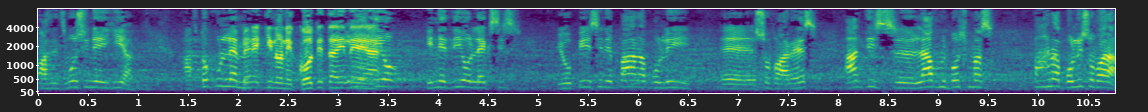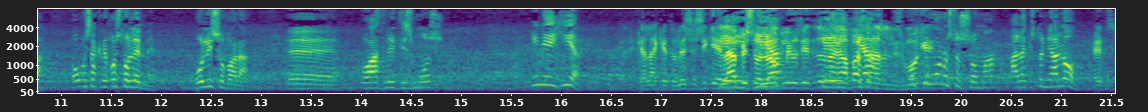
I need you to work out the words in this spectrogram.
ο αθλητισμός είναι υγεία. Αυτό που λέμε. Είναι κοινωνικότητα, είναι. Είναι δύο, είναι δύο λέξεις οι οποίες είναι πάρα πολύ ε, σοβαρές αν τις ε, λάβουμε υπόψη μας πάρα πολύ σοβαρά. Όπως ακριβώς το λέμε. Πολύ σοβαρά. Ε, ο αθλητισμός είναι υγεία. Καλά, και το λες εσύ και Και λάμπεις υγεία- ολόκληρος γιατί τον και αγαπάς υγεία τον αθλητισμό. Όχι Και... μόνο στο σώμα, αλλά και στο μυαλό. Έτσι.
